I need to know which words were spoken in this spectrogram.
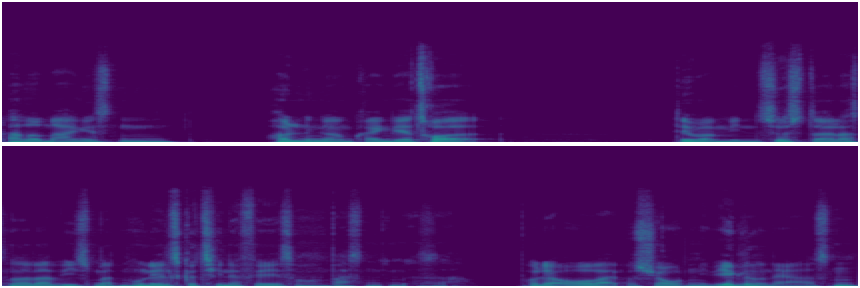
der har været mange sådan holdninger omkring det. Jeg tror, det var min søster eller sådan noget, der viste mig, at hun elsker Tina Fey, så hun bare sådan, "Jamen, altså, prøv lige at overveje, hvor sjov den i virkeligheden er. Og sådan.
